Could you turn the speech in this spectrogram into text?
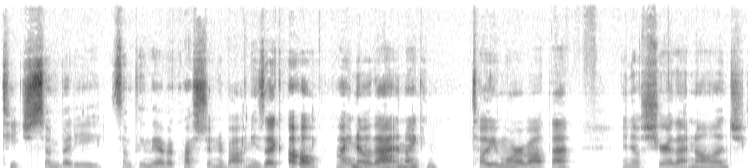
teach somebody something they have a question about. And he's like, Oh, I know that, and I can tell you more about that. And he'll share that knowledge.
